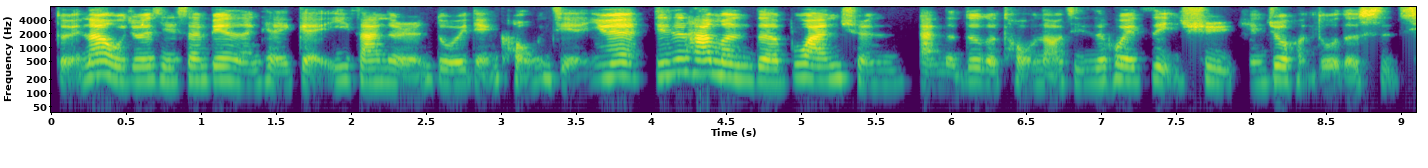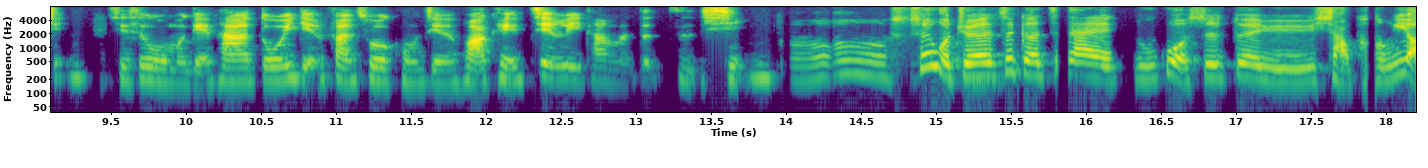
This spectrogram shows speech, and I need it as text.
对，那我觉得其实身边的人可以给一三的人多一点空间，因为其实他们的不安全感的这个头脑，其实会自己去研究很多的事情。其实我们给他多一点犯错空间的话，可以建立他们的自信。哦，所以我觉得这个在如果是对于小朋友，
